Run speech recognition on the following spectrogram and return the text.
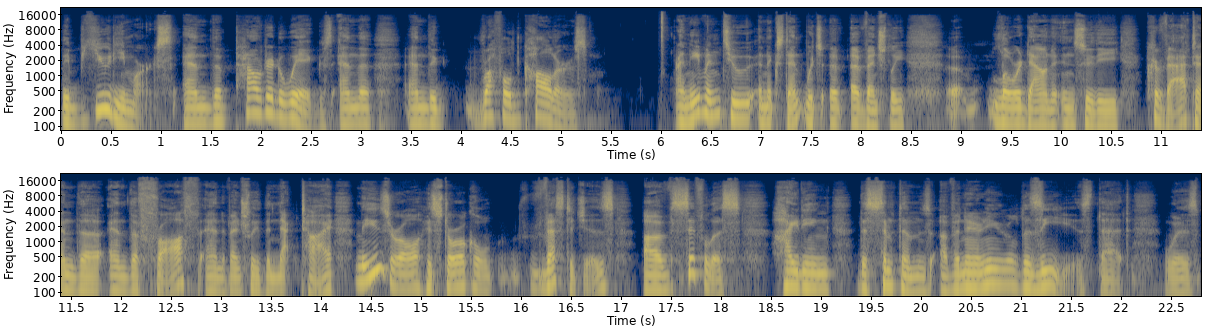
the beauty marks and the powdered wigs and the, and the ruffled collars, and even to an extent, which eventually uh, lowered down into the cravat and the and the froth, and eventually the necktie. These are all historical vestiges of syphilis, hiding the symptoms of a venereal disease that was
